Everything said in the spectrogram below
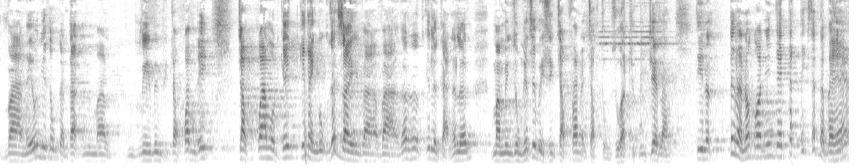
Và nếu như không cẩn thận mà vì mình phải chọc qua một cái chọc qua một cái cái thành bụng rất dày và và nó, cái lực cản nó lớn. Mà mình dùng hết sức bình sinh chọc phát lại chọc thủng ruột thì cũng chết lắm. Thì nó, tức là nó có những cái tắc tích rất là bé.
